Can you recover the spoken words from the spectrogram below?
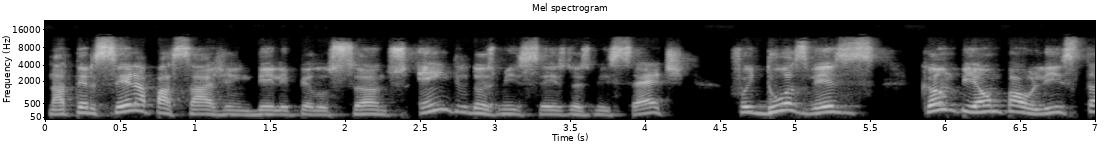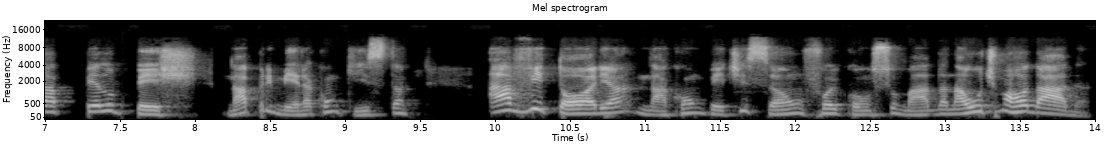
Na terceira passagem dele pelo Santos, entre 2006 e 2007, foi duas vezes campeão paulista pelo Peixe. Na primeira conquista, a vitória na competição foi consumada na última rodada,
